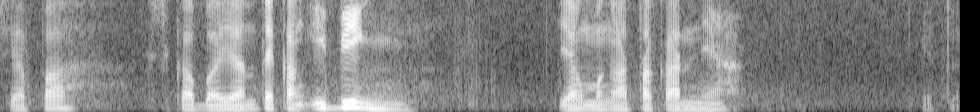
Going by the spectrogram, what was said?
siapa? Skabayante Kang Ibing yang mengatakannya. Gitu.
